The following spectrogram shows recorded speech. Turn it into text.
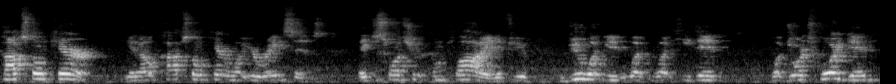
cops don't care. You know, cops don't care what your race is. They just want you to comply. And if you do what you what what he did, what George Floyd did,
